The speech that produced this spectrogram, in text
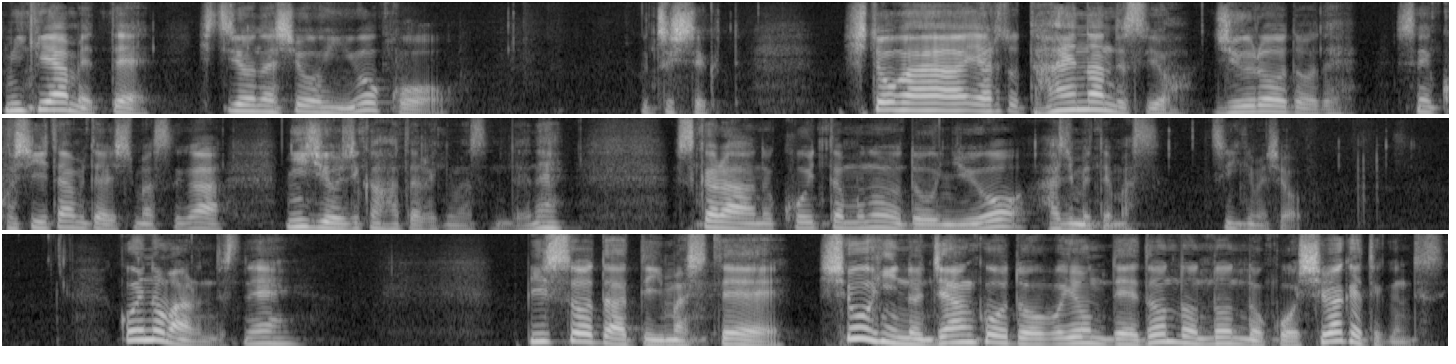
見極めて必要な商品をこう移していく人がやると大変なんですよ。重労働で。腰痛めたりしますが24時間働きますんでね。ですからあのこういったものの導入を始めてます。次行きましょう。こういうのもあるんですね。ピースソーターって言いまして商品のジャンコードを読んでどんどんどんどんこう仕分けていくんです。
